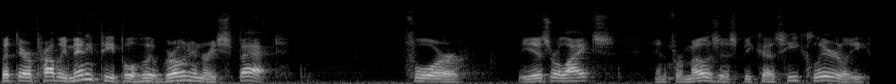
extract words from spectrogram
But there are probably many people who have grown in respect for the Israelites and for Moses because he clearly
